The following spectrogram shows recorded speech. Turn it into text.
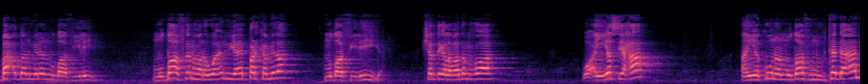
bacda min almudaafi ilayh mudaafkan hore waa inuu yahay bar ka mid a mudaaf ilayhiga shardiga labaadna muxuu ah wa an yasixa an yakuna almudaafu mubtada'an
